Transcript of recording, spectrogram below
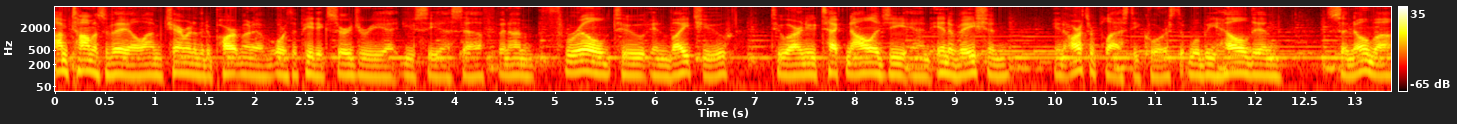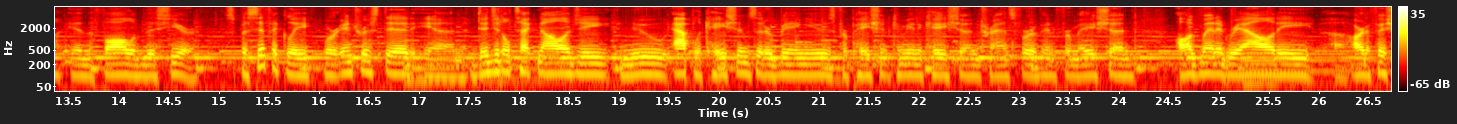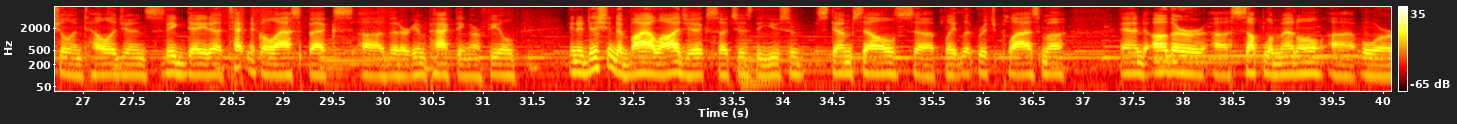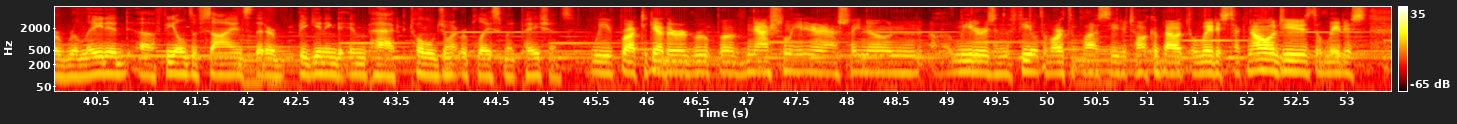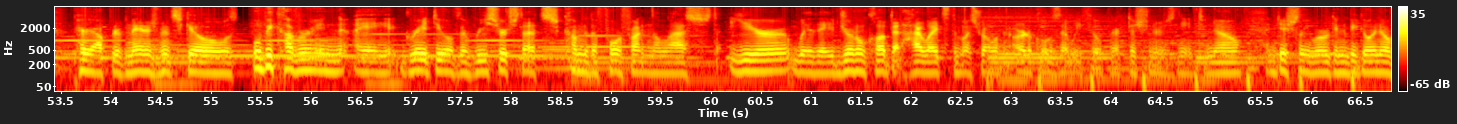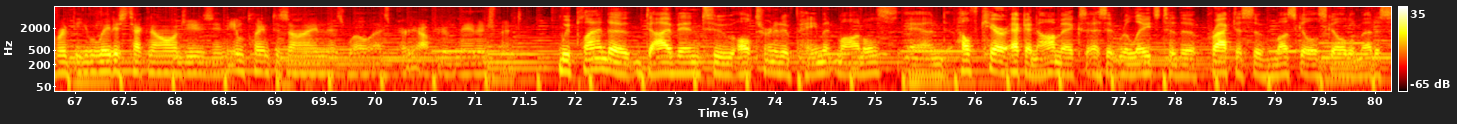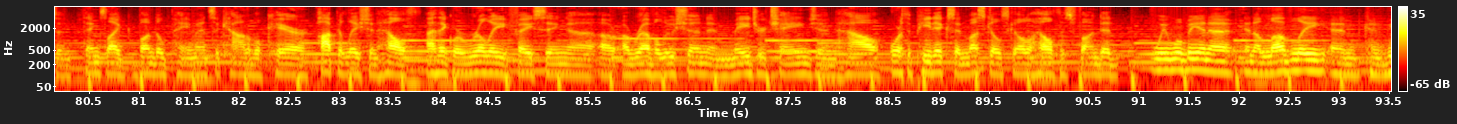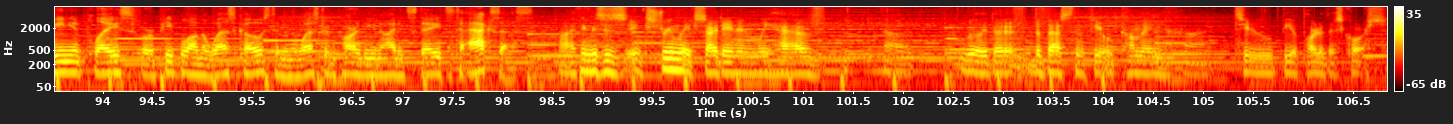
I'm Thomas Vail. I'm chairman of the Department of Orthopedic Surgery at UCSF, and I'm thrilled to invite you to our new Technology and Innovation in Arthroplasty course that will be held in Sonoma in the fall of this year. Specifically, we're interested in digital technology, new applications that are being used for patient communication, transfer of information, augmented reality, uh, artificial intelligence, big data, technical aspects uh, that are impacting our field. In addition to biologics, such as the use of stem cells, uh, platelet-rich plasma, and other uh, supplemental uh, or related uh, fields of science that are beginning to impact total joint replacement patients. We've brought together a group of nationally and internationally known uh, leaders in the field of arthroplasty to talk about the latest technologies, the latest perioperative management skills. We'll be covering a great deal of the research that's come to the forefront in the last year with a journal club that highlights the most relevant articles that we feel practitioners need to know. Additionally, we're going to be going over the latest technologies in implant design as well as perioperative management. We plan to dive into alternative payment models and healthcare economics as it relates to the practice of musculoskeletal medicine. Things like bundled payments, accountable care, population health. I think we're really facing a, a, a revolution and major change in how orthopedics and musculoskeletal health is funded. We will be in a, in a lovely and convenient place for people on the West Coast and in the western part of the United States to access. I think this is extremely exciting and we have really the, the best in the field coming uh, to be a part of this course.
